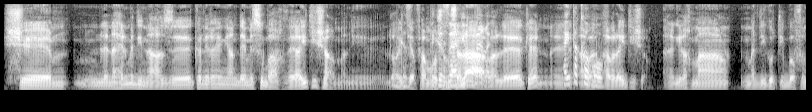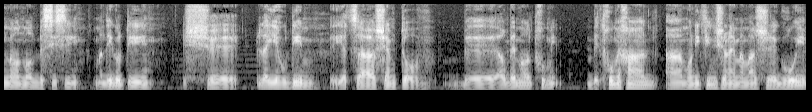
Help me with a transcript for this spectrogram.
שלנהל מדינה זה כנראה עניין די מסובך, והייתי שם, אני לא הייתי אף פעם ראש אומרת. אבל אה, כן. אה, היית אבל- קרוב. אבל הייתי שם. אני אגיד לך מה מדאיג אותי באופן מאוד מאוד בסיסי. מדאיג אותי שליהודים יצא שם טוב בהרבה מאוד תחומים. בתחום אחד, המוניטין שלהם ממש גרועים.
